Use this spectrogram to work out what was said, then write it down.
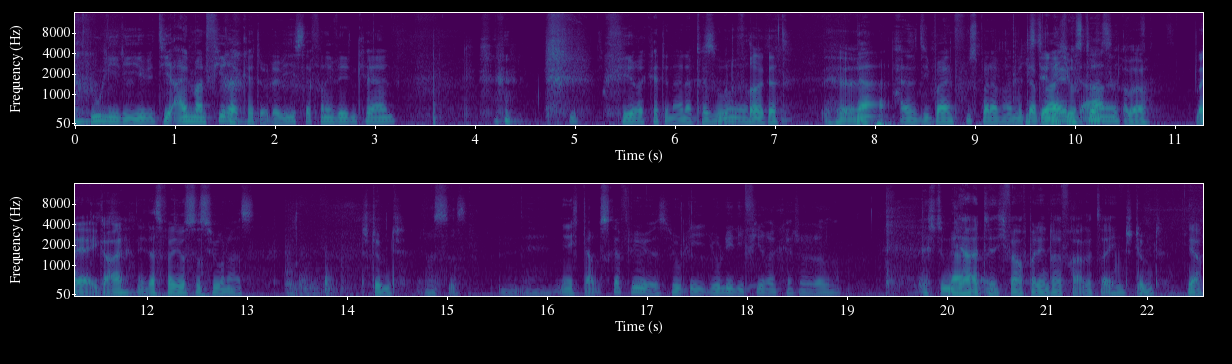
Juli, die, die Einmann-Viererkette, oder wie ist der von den wilden Kerlen? Die Viererkette in einer Person. Gute Frage. Äh, Na, also die beiden Fußballer waren mit Hieß dabei. Der nicht Justus, aber naja, egal. Nee, das war Justus Jonas. Stimmt. Justus. Nee, ich glaube, es gab Julius. Juli, Juli die Viererkette oder so. Das stimmt, ja, ja, ich war auch bei den drei Fragezeichen, stimmt. Ja.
